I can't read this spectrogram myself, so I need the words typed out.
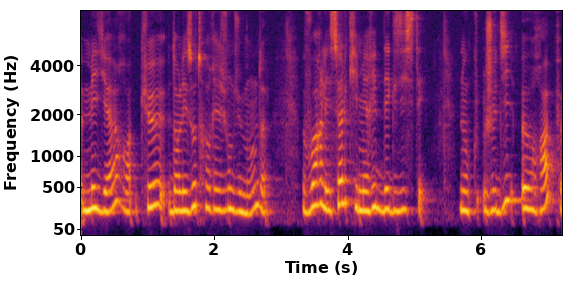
meilleures que dans les autres régions du monde, voire les seules qui méritent d'exister. Donc je dis Europe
